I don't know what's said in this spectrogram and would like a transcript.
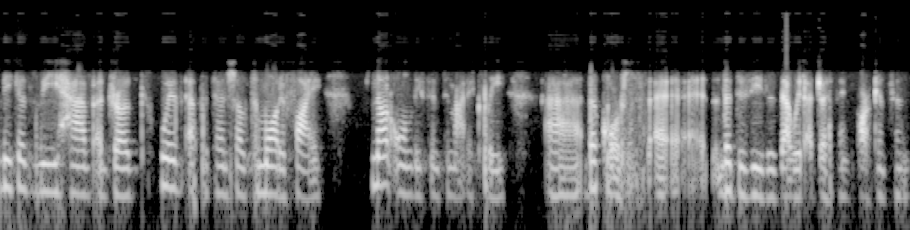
because we have a drug with a potential to modify not only symptomatically uh, the course, uh, the diseases that we're addressing, Parkinson's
